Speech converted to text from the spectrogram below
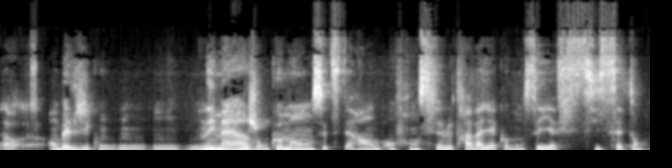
en Belgique, on, émerge, on commence, etc. En, France, le travail a commencé il y a 6-7 ans.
